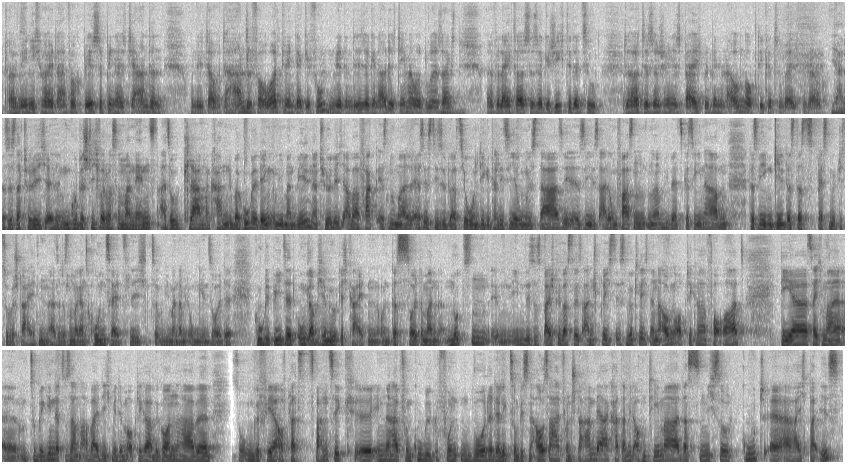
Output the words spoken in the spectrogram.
Aber wenn ich halt einfach besser bin als die anderen und auch der Handel vor Ort, wenn der gefunden wird, und das ist ja genau das Thema, wo du ja sagst, mhm. vielleicht hast du so eine Geschichte dazu. Du hast ja so ein schönes Beispiel mit den Augenoptiker zum Beispiel auch. Ja, das ist natürlich ein gutes Stichwort, was du mal nennst. Also klar, man kann über Google denken, wie man will, natürlich, aber Fakt ist nun mal, es ist die Situation, Digitalisierung ist da, sie, sie ist allumfassend umfassend, ne, wie wir jetzt gesehen haben. Deswegen gilt es, das bestmöglich zu gestalten. Also das nochmal ganz grundsätzlich, wie man damit umgehen sollte. Google bietet unglaubliche Möglichkeiten und das sollte man nutzen. Eben dieses Beispiel, was du jetzt ansprichst, ist wirklich ein Augenoptiker vor Ort, der, sag ich mal, äh, zu Beginn der Zusammenarbeit, die ich mit dem Optiker begonnen habe, so ungefähr auf Platz 20 äh, innerhalb von Google gefunden wurde. Der liegt so ein bisschen außerhalb von Starnberg, hat damit auch ein Thema, das nicht so gut äh, erreichbar ist.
